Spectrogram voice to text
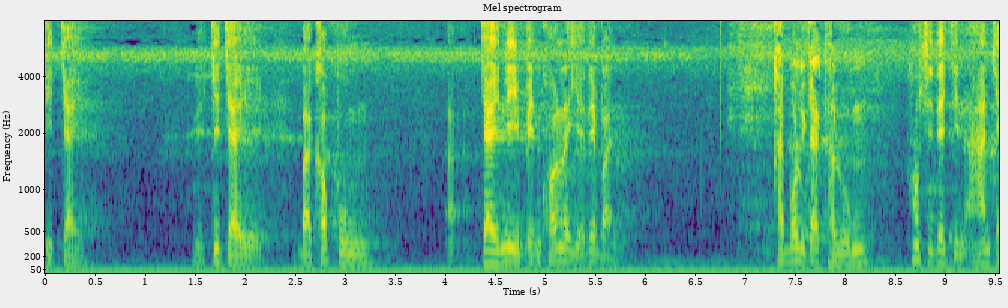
จิตใจนี่จิตใจบัดเขาปรุงใจนี่เป็นของละเอียดได้บัดใครบริจาคถลุงเขาสิได้กินอาหารใจ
